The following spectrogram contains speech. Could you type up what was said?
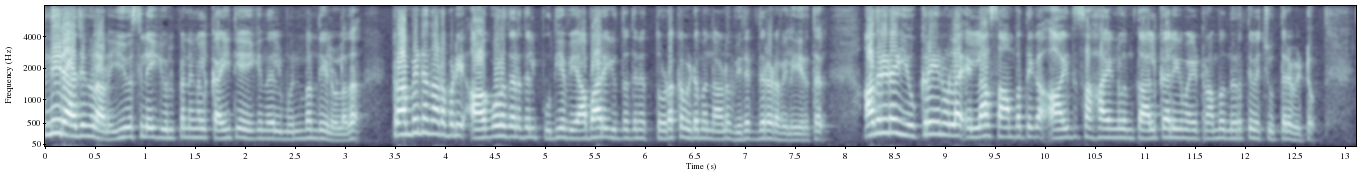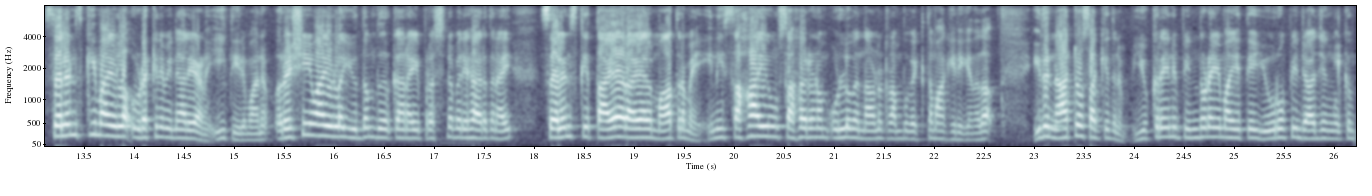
എന്നീ രാജ്യങ്ങളാണ് യു എസിലേക്ക് ഉൽപ്പന്നങ്ങൾ കയറ്റി അയക്കുന്നതിൽ മുൻപന്തിയിലുള്ളത്. ട്രംപിന്റെ നടപടി ആഗോളതലത്തിൽ പുതിയ വ്യാപാര യുദ്ധത്തിന് തുടക്കമിടുമെന്നാണ് വിദഗ്ധരുടെ വിലയിരുത്തൽ. അതിനിടെ യുക്രൈനുള്ള എല്ലാ സാമ്പത്തിക ആയുധ സഹായങ്ങളും താൽക്കാലികമായി ട്രംപ് നിർത്തിവെച്ച് ഉത്തരവിട്ടു. സെലൻസ്കിയുമായുള്ള ഉടക്കിന് പിന്നാലെയാണ് ഈ തീരുമാനം. റഷ്യയുമായുള്ള യുദ്ധം തീർക്കാനായി പ്രശ്നപരിഹാരത്തിനായി സെലൻസ്കി തയ്യാറായാൽ മാത്രമേ ഇനി സഹായവും സഹകരണവും ഉള്ളുവെന്നാണ് ട്രംപ് വ്യക്തമാക്കിയിരിക്കുന്നത്. ഇത് നാറ്റോ സഖ്യത്തിനും യുക്രൈന് പിന്തുണയുമായി എത്തിയ യൂറോപ്യൻ രാജ്യങ്ങൾക്കും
